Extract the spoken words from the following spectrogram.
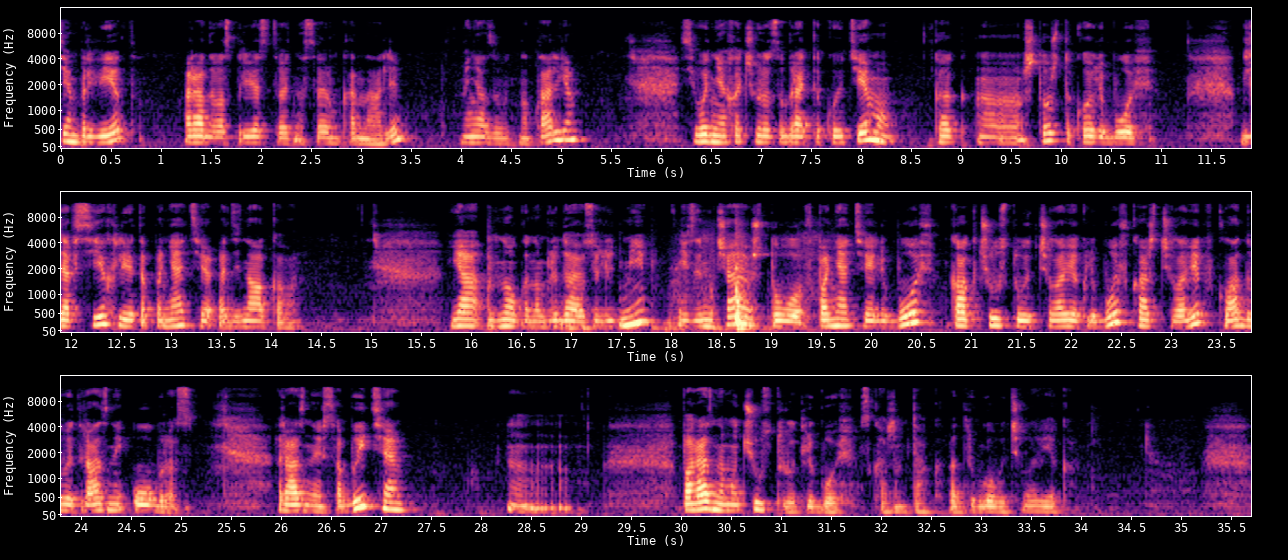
Всем привет! Рада вас приветствовать на своем канале. Меня зовут Наталья. Сегодня я хочу разобрать такую тему, как э, что же такое любовь? Для всех ли это понятие одинаково? Я много наблюдаю за людьми и замечаю, что в понятие любовь, как чувствует человек любовь, каждый человек вкладывает разный образ, разные события, по-разному чувствуют любовь, скажем так, от другого человека.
